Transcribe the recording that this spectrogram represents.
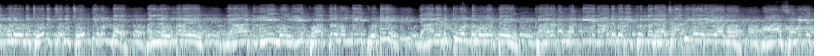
തങ്ങളോട് ചോദിച്ചൊരു ചോദ്യമുണ്ട്. അല്ല ഉമറേ ഞാൻ ഈ ഈ പാത്രവും ഈ പൊടിയും ഞാൻ എടുത്തുകൊണ്ടു പോകട്ടെ. കാരണം അങ്ങ് ഈ നാട് ഭരിക്കുന്ന രാജാധികാരിയാണ്. ആ സമയത്ത്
